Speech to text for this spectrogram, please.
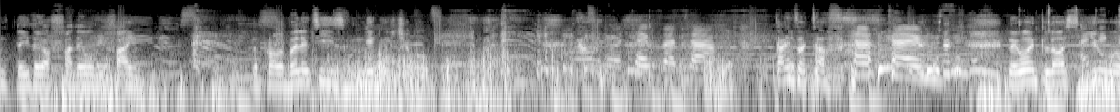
Don't they? They are fine. They will be fine. The probability is negligible. times are tough. Times are tough. Tough times. they won't last. You will.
